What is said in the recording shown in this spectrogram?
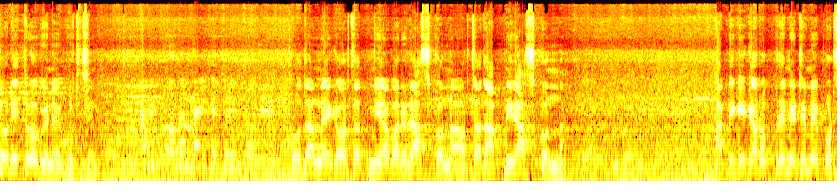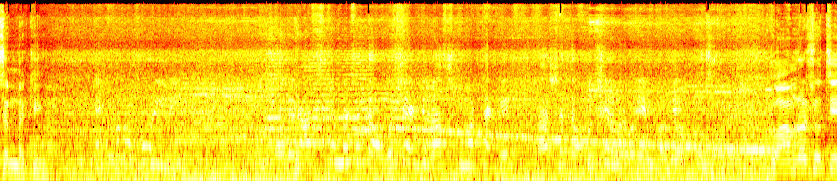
চরিত্রে অভিনয় করছেন? প্রধান নায়িকা অর্থাৎ মিয়াবাড়ি রাজকন্যা অর্থাৎ আপনি রাজকন্যা। আপনি কি কারও প্রেমে টেমে পড়ছেন নাকি? রাজকুমার থাকে তার সাথে অবশ্যই আমার প্রেম হবে। তো আমরা শুনছি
